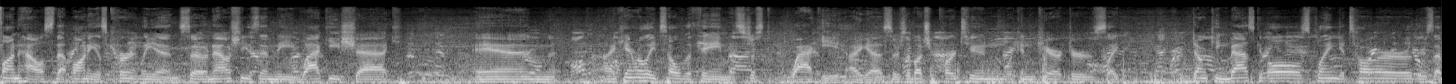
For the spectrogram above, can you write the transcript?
fun house that Bonnie is currently in. So now she's in the Wacky Shack, and I can't really tell the theme. It's just wacky, I guess. There's a bunch of cartoon looking characters like dunking basketballs, playing guitar. There's a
